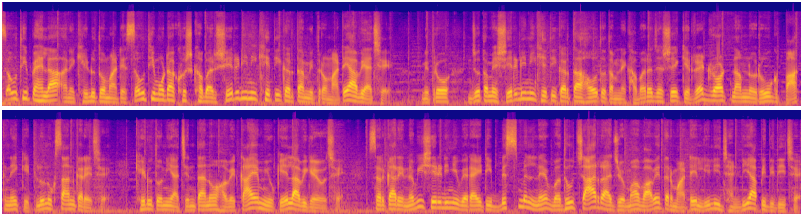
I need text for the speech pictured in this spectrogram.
સૌથી પહેલાં અને ખેડૂતો માટે સૌથી મોટા ખુશખબર શેરડીની ખેતી કરતા મિત્રો માટે આવ્યા છે. મિત્રો, જો તમે શેરડીની ખેતી કરતા હોવ તો તમને ખબર જ હશે કે રેડ રોટ નામનો રોગ પાકને કેટલું નુકસાન કરે છે. ખેડૂતોની આ ચિંતાનો હવે કાયમ ઉકેલ આવી ગયો છે. સરકારે નવી શેરડીની વેરાયટી બિસ્મિલને વધુ ચાર રાજ્યોમાં વાવેતર માટે લીલી ઝંડી આપી દીધી છે.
